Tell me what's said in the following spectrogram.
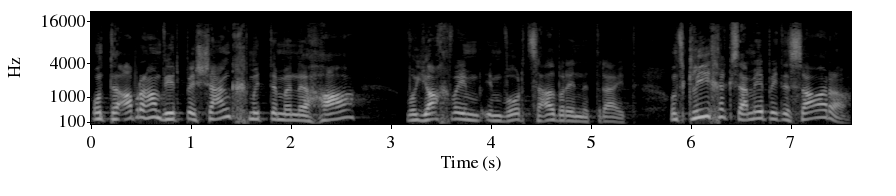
Und der Abraham wird beschenkt mit einem H, wo Jahwe im, im Wort selber trägt. Und das Gleiche sehen wir bei der Sarah.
